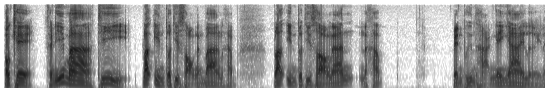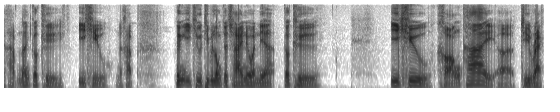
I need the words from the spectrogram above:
โอเคคราวนี้มาที่ปลั๊กอินตัวที่ 2 กันบ้างนะครับ ปลั๊กอินตัวที่ 2 นั้นนะครับ เป็นพื้นฐานง่าย ๆเลยนะครับ นั่นก็คือ EQ นะครับ ซึ่ง EQ ที่พี่ลงจะใช้ในวันนี้ก็คือ EQ ของค่ายเอ่อ T-Rex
